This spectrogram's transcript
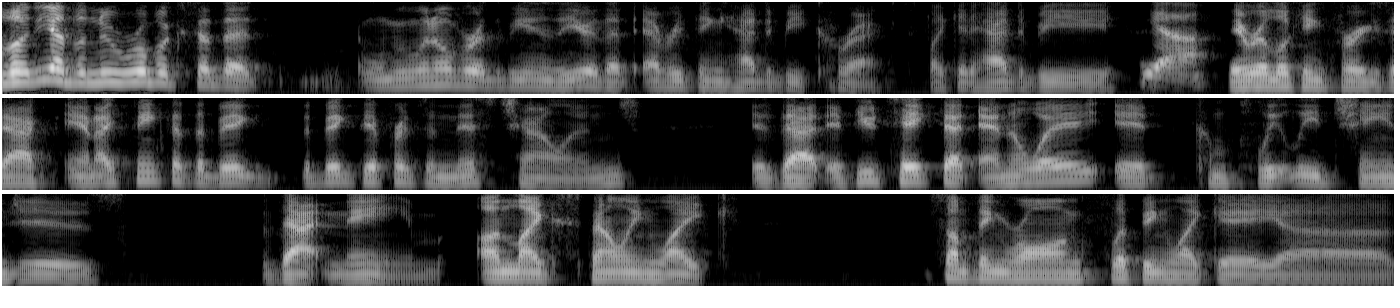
the yeah, the new rulebook said that when we went over at the beginning of the year that everything had to be correct. Like it had to be Yeah. they were looking for exact. And I think that the big the big difference in this challenge is that if you take that N away, it completely changes that name. Unlike spelling like something wrong, flipping like a uh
